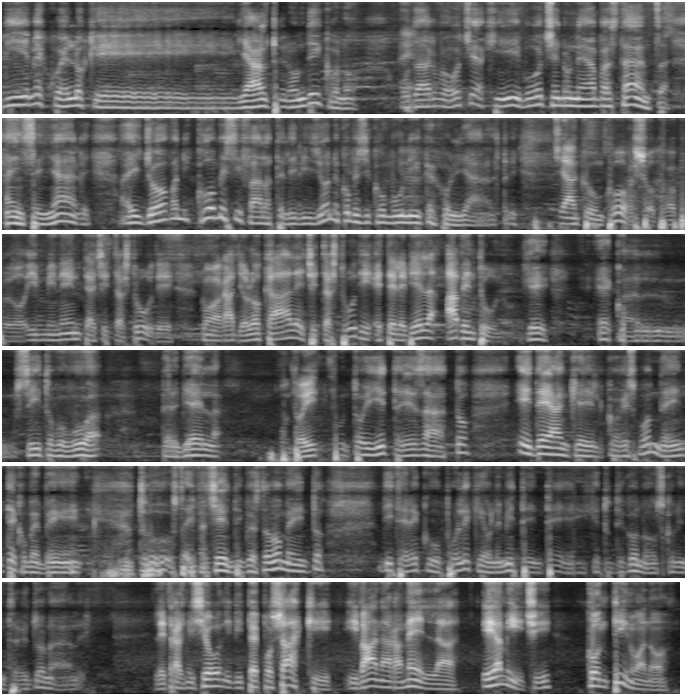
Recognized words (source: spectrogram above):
dire quello che gli altri non dicono o dar voce a chi voce non ne ha abbastanza, a insegnare ai giovani come si fa la televisione, come si comunica con gli altri. C'è anche un corso proprio imminente a Città Studi, con Radio Locale, Città Studi e Telebiella A21. Che è il sito www.telebiella.it, esatto, ed è anche il corrispondente, come ben tu stai facendo in questo momento, di Telecupole che è un emittente che tutti conoscono, interregionale. Le trasmissioni di Peppo Sacchi, Ivana Ramella e Amici continuano.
